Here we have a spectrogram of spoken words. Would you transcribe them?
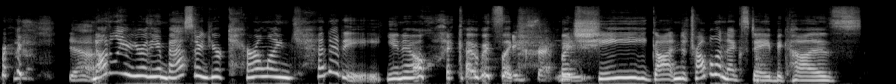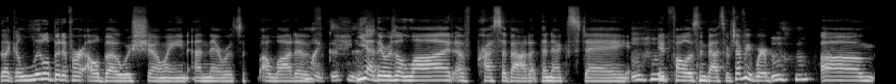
right? Yeah. Not only are you the ambassador, you're Caroline Kennedy, you know? Like I was like, exactly. But she got into trouble the next day because like a little bit of her elbow was showing and there was a lot of, oh my goodness. yeah, there was a lot of press about it the next day. Mm-hmm. It follows ambassadors everywhere. Mm-hmm. Um,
